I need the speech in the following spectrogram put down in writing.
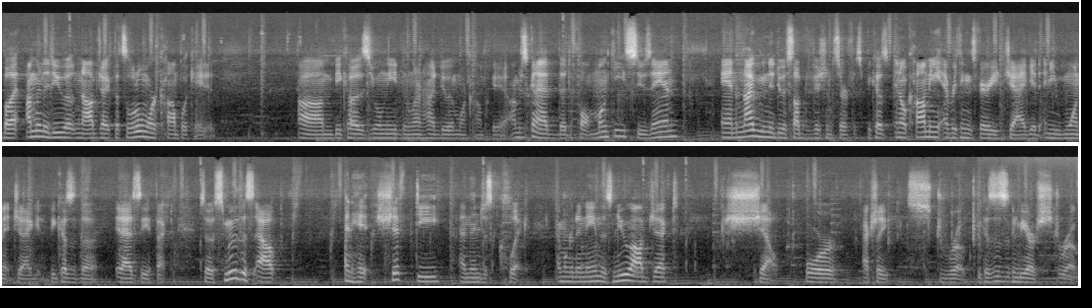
but I'm going to do an object that's a little more complicated um, because you'll need to learn how to do it more complicated. I'm just going to add the default monkey, Suzanne, and I'm not even going to do a subdivision surface because in Okami everything's very jagged and you want it jagged because of the it adds the effect. So smooth this out and hit Shift D and then just click. And we're going to name this new object shell or actually stroke because this is going to be our stroke.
